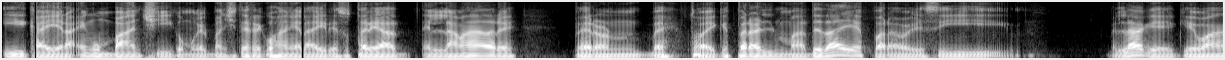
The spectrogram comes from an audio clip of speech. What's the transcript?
y cayera en un Banshee, como que el Banshee te recoja en el aire. Eso estaría en la madre. Pero ves, todavía hay que esperar más detalles para ver si. ¿Verdad? Que, que van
